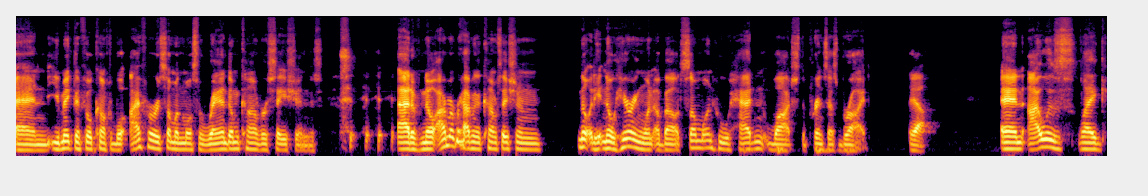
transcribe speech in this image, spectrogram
and you make them feel comfortable. I've heard some of the most random conversations out of no. I remember having a conversation, no, no, hearing one about someone who hadn't watched The Princess Bride. yeah, And I was like,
